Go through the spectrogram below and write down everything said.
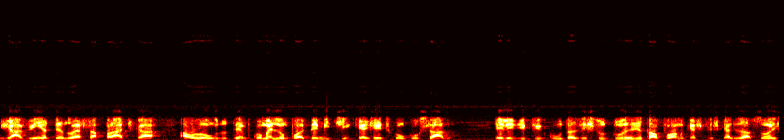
já vinha tendo essa prática ao longo do tempo. Como ele não pode demitir, que é gente concursado, ele dificulta as estruturas de tal forma que as fiscalizações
